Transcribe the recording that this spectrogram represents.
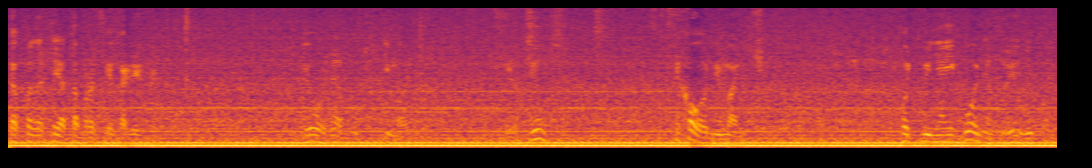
как подошли, а там ракета лежит. Никакого внимания. Хоть меня и гонят, но я не понял.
